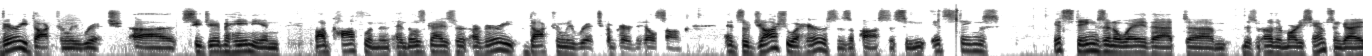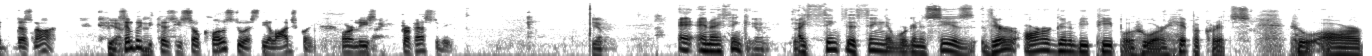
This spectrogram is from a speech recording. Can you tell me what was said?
very doctrinally rich. Uh, C.J. Mahaney and Bob Kauflin and, and those guys are, are, very doctrinally rich compared to Hillsong, and so Joshua Harris's apostasy it stings it stings in a way that um, this other Marty Sampson guy does not. Yeah. Simply because he's so close to us theologically, or at least right. professed to be. Yep. And, and I think yep. I think the thing that we're going to see is there are going to be people who are hypocrites, who are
